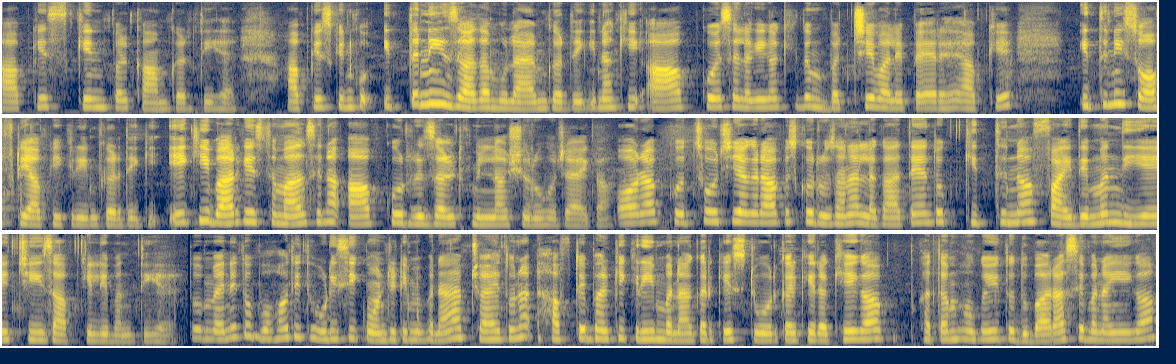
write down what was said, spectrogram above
आपके स्किन पर काम करती है। आपकी स्किन को इतनी ज़्यादा मुलायम कर देगी ना कि आपको ऐसा लगेगा कि एकदम बच्चे वाले पैर है आपके इतनी सॉफ्ट ही आपकी क्रीम कर देगी। एक ही बार के इस्तेमाल से ना आपको रिज़ल्ट मिलना शुरू हो जाएगा। और आप खुद सोचिए, अगर आप इसको रोज़ाना लगाते हैं तो कितना फ़ायदेमंद ये चीज़ आपके लिए बनती है। तो मैंने तो बहुत ही थोड़ी सी क्वांटिटी में बनाया। आप चाहे तो ना हफ़्ते भर की क्रीम बना करके स्टोर करके रखिएगा। ख़त्म हो गई तो दोबारा से बनाइएगा।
